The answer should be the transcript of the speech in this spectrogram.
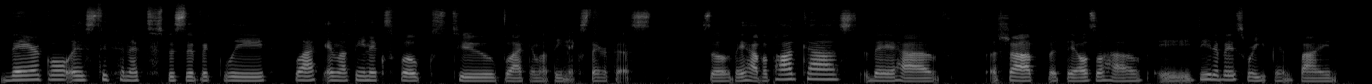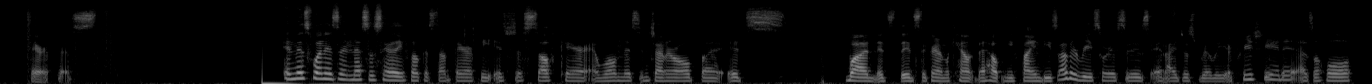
Their goal is to connect specifically Black and Latinx folks to Black and Latinx therapists. So they have a podcast, they have a shop, but they also have a database where you can find therapists. And this one isn't necessarily focused on therapy, it's just self care and wellness in general, but it's one, it's the Instagram account that helped me find these other resources, and I just really appreciate it as a whole.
